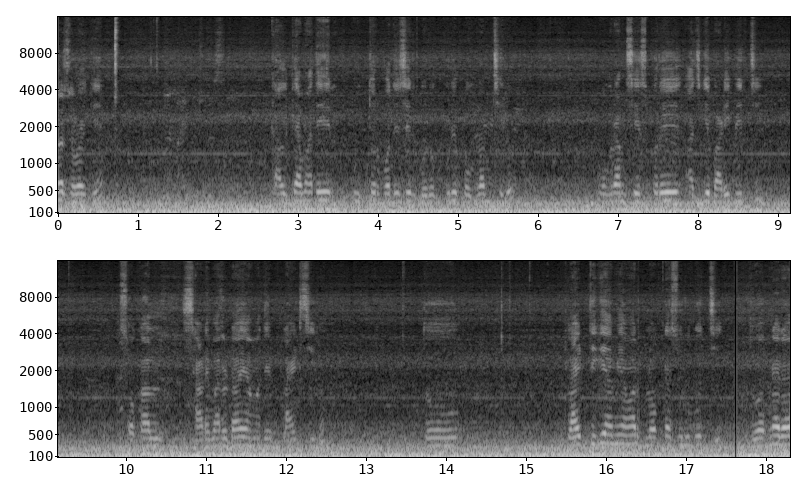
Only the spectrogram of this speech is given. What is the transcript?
নমস্কার সবাইকে। কালকে আমাদের উত্তরপ্রদেশের গোরখপুরে প্রোগ্রাম ছিল। প্রোগ্রাম শেষ করে আজকে বাড়ি ফিরছি। সকাল সাড়ে বারোটায় আমাদের ফ্লাইট ছিল। তো ফ্লাইট থেকে আমি আমার ব্লগটা শুরু করছি। তো আপনারা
